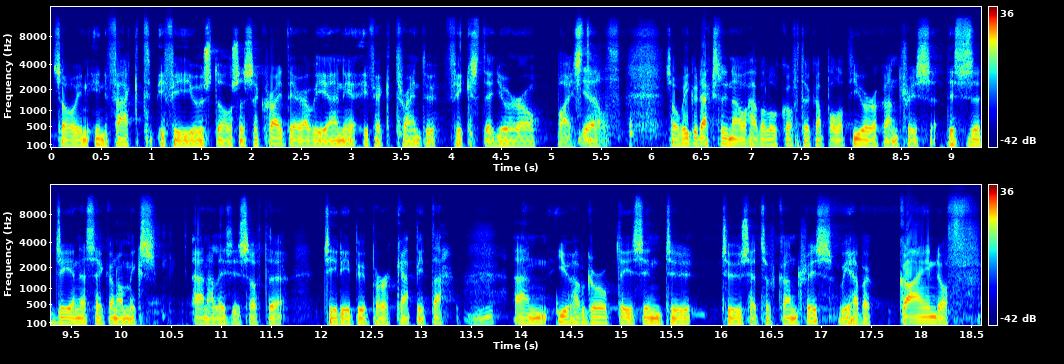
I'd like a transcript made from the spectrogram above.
So in, in fact if we use those as a criteria we are in effect trying to fix the euro by stealth. Yeah. so we could actually now have a look of the couple of euro countries. This is a gns economics analysis of the gdp per capita. Mm-hmm. and you have grouped these into two sets of countries. We have a kind of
